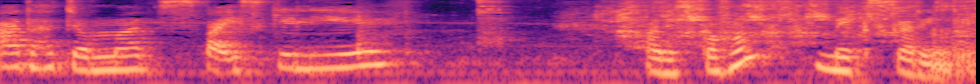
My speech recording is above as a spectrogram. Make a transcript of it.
आधा चम्मच स्पाइस के लिए, और इसको हम मिक्स करेंगे।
